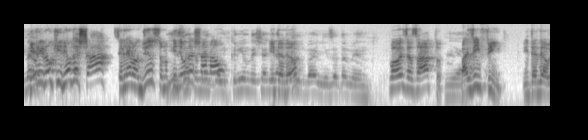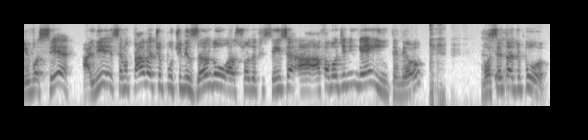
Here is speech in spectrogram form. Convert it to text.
Não, E eles não queriam deixar. Vocês lembram disso? Não queriam exatamente, deixar, não. Não queriam deixar ir Entendeu? banho, exatamente. Pois, exato. Yeah. Mas enfim, entendeu? E você, ali, você não tava, tipo, utilizando a sua deficiência a, a favor de ninguém, entendeu? Você tá, tipo,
